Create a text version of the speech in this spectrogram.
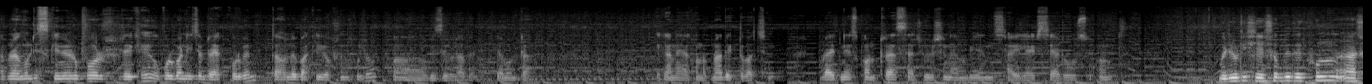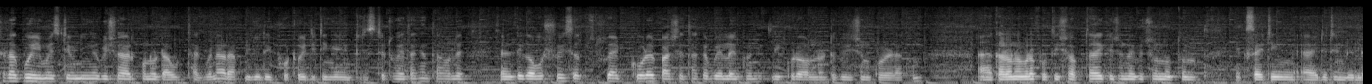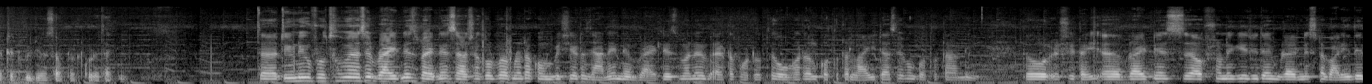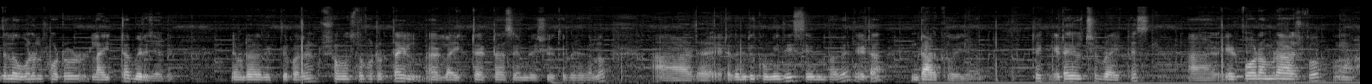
আপনার আঙুলটি স্ক্রিনের উপর রেখে উপর বা নিচে ড্র্যাগ করবেন, তাহলে বাকি অপশনসগুলো ভিজিবল হবে। যেমনটা এখানে এখন আপনারা দেখতে পাচ্ছেন। Brightness contrast saturation ambience highlight shadows ভিডিওটি শেষ অবধি দেখুন। আশা রাখব ইমেজ টিউনিংয়ের বিষয়ে আর কোনো ডাউট থাকবে না। আর আপনি যদি ফটো এডিটিংয়ে ইন্টারেস্টেড হয়ে থাকেন, তাহলে চ্যানেলটিকে অবশ্যই সাবস্ক্রাইব করে পাশে থাকা বেল আইকনে ক্লিক করে অল নোটিফিকেশন করে রাখুন। কারণ আমরা প্রতি সপ্তাহে কিছু না কিছু নতুন exciting editing related videos upload করে থাকি। তা টিউনিং প্রথমে আছে ব্রাইটনেস ব্রাইটনেস আশা করব আপনারা কম বেশি এটা জানেন। ব্রাইটনেস মানে একটা ফটোতে ওভারঅল কতটা লাইট আছে এবং কতটা নেই। তো সেটাই ব্রাইটনেস অপশনে গিয়ে যদি আমি ব্রাইটনেসটা বাড়িয়ে দিই, তাহলে ওভারঅল ফটোর লাইটটা বেড়ে যাবে। যেমনটা দেখতে পারেন, সমস্ত ফটোরটাই লাইটটা একটা সেম রেশিওতে বেড়ে গেল। আর এটাকে যদি কমিয়ে দিই সেমভাবে এটা ডার্ক হয়ে যাবে। ঠিক, এটাই হচ্ছে ব্রাইটনেস আর এরপর আমরা আসব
